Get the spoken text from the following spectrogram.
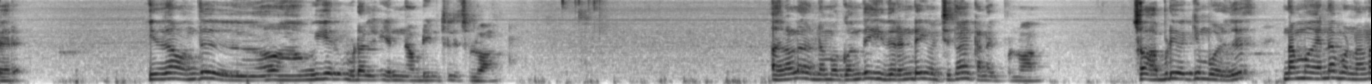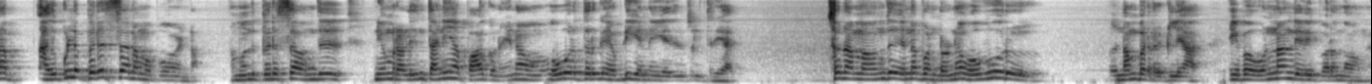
பேர். இதுதான் வந்து உயிர் உடல் எண் அப்படின்னு சொல்லி சொல்லுவாங்க. அதனால் நமக்கு வந்து இது ரெண்டையும் வச்சு தான் கனெக்ட் பண்ணுவாங்க. ஸோ அப்படி வைக்கும்பொழுது நம்ம என்ன பண்ணோன்னா அதுக்குள்ளே பெருசாக நம்ம போக வேண்டாம். நம்ம வந்து பெருசாக வந்து நியூமராலஜின்னு தனியாக பார்க்கணும். ஏன்னா ஒவ்வொருத்தருக்கும் எப்படி என்ன ஏதுன்னு சொல்லி தெரியாது. ஸோ நம்ம வந்து என்ன பண்ணுறோன்னா ஒவ்வொரு நம்பர் இருக்கு இல்லையா? இப்போ ஒன்றாந்தேதி பிறந்தவங்க.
